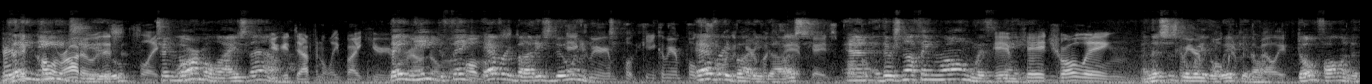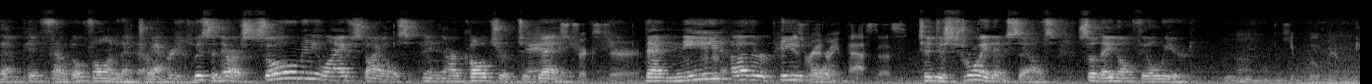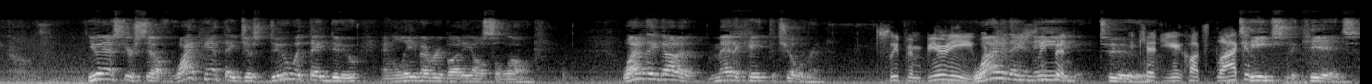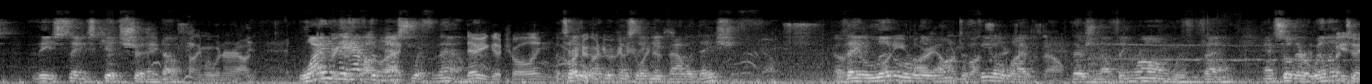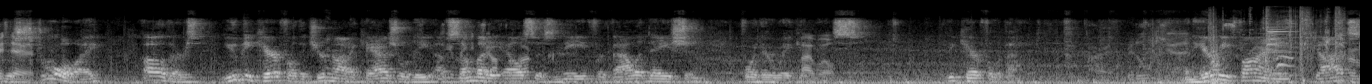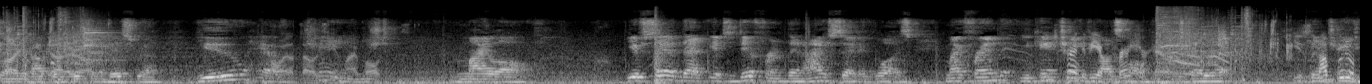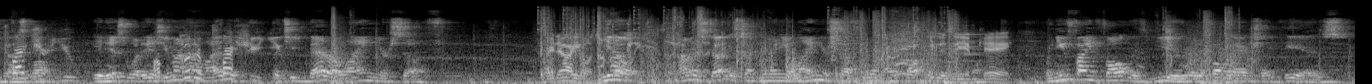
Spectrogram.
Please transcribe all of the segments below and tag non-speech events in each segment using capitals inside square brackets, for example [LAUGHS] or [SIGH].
Compared they to Colorado, need you this is like to normalize them. You could definitely bike here. they need to think almost. everybody's Hey, doing come here it. and po- can you come here and poke Everybody your does, AFK? Just and them. there's nothing wrong with me. AFK trolling. And this is Come the way the poke him in wicked the are. Don't fall into that pitfall. Don't fall into that trap. Listen, there are so many lifestyles in our culture today that need mm-hmm. other He just ran people right past us. to destroy themselves so they don't feel weird. Mm-hmm. Keep booping him in the nose. You ask yourself, why can't they just do what they do and leave everybody else alone? Why do they gotta medicate the children? Sleeping Beauty. Why do they sleeping? need You to can't. You get caught slacking. teach the kids these things kids shouldn't know? Moving around. Why do Never they have to caught mess lacking. with them? There you go, trolling. I'll We're tell you going why, to go because they need validation. No, They literally want wanna to move on feel like there's nothing wrong with them. And so they're willing to destroy others. You be careful that you're not a casualty of somebody else's need for validation for their wickedness. Be careful about it. And here we find God saying about the nation of Israel, You Oh, have thought that was you. My changed my law. You've said that it's different than I said it was. My friend, you can't He's trying to change God's law. Pressure Understand that? He's You like, can't I'm gonna pressure law. you. It is what it is. I'm you might gonna not like pressure it, you. but you better align yourself. Right now he wants You know, like, I'm going to tell you something. When you align yourself, you won't have fault He was it. AFK. When you find fault with you, where the fault actually is,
